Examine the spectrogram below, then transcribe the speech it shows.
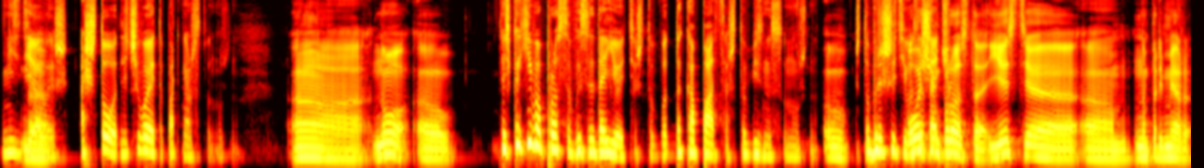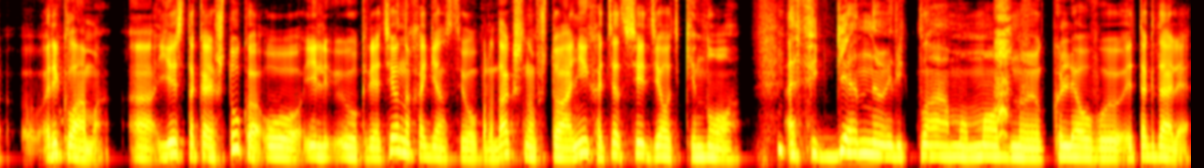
не сделаешь. А что? Для чего это партнерство нужно? А, но э, То есть какие вопросы вы задаете, чтобы вот докопаться, что бизнесу нужно? э, Чтобы решить его очень задачу? просто. Есть, э, э, например, реклама. А, Есть такая штука у, или у креативных агентств, и у продакшенов, что они хотят все делать кино. Офигенную рекламу, модную, клевую и так далее.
